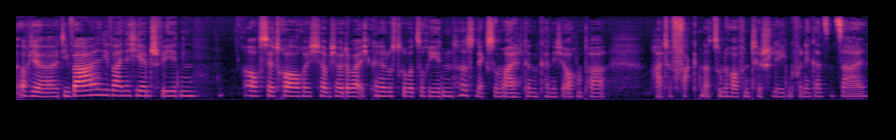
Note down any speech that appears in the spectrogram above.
Ach ja, die Wahlen, die waren ja hier in Schweden. Auch sehr traurig. Habe ich heute aber echt keine Lust drüber zu reden. Das nächste Mal. Dann kann ich auch ein paar harte Fakten dazu noch auf den Tisch legen von den ganzen Zahlen.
